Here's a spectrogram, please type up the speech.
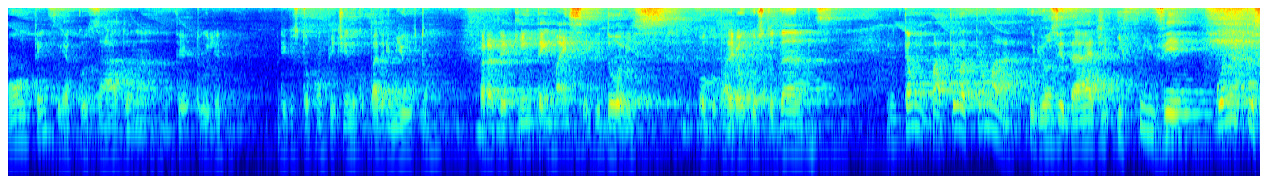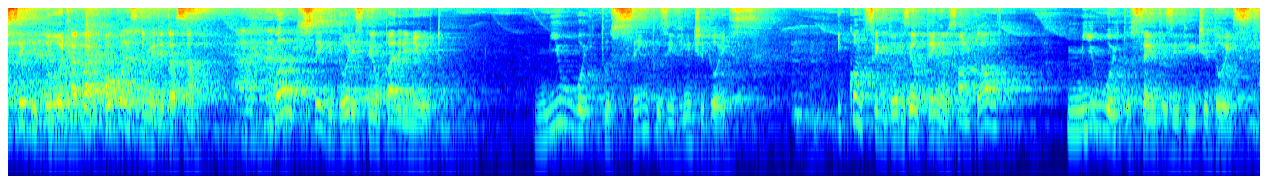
Ontem fui acusado na, na tertúlia de que estou competindo com o Padre Milton para ver quem tem mais seguidores, ou com o Padre Augusto Dantas. Então bateu até uma curiosidade e fui ver quantos seguidores, agora pouco antes da meditação, quantos seguidores tem o Padre Milton? 1822. E quantos seguidores eu tenho no SoundCloud? 1822.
